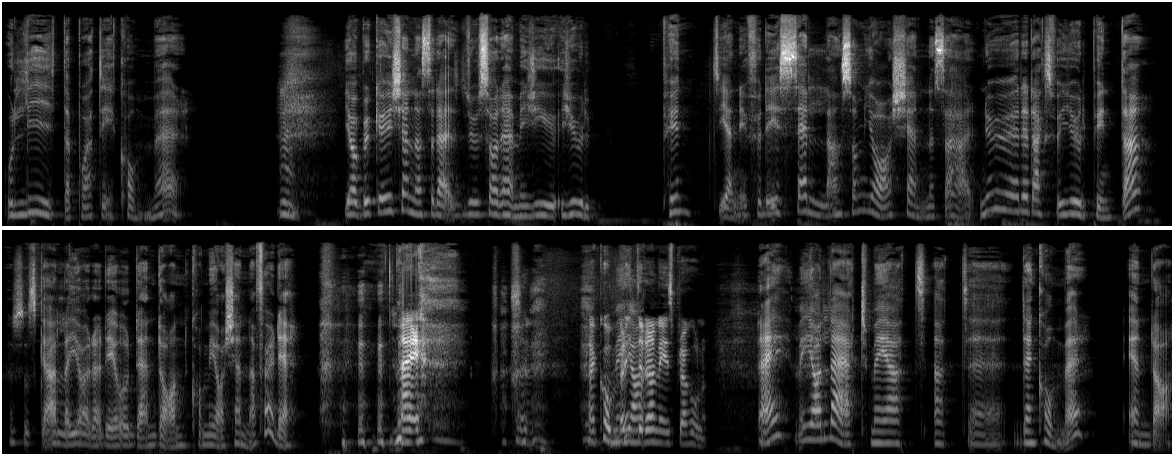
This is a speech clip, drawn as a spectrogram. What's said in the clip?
och lita på att det kommer. Mm. Jag brukar ju känna sådär, du sa det här med jul, julpynt Jenny, för det är sällan som jag känner så här, nu är det dags för julpynta. Och så ska alla göra det och den dagen kommer jag känna för det. Nej, här kommer jag, inte den inspirationen. Nej, men jag har lärt mig att, att uh, den kommer en dag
